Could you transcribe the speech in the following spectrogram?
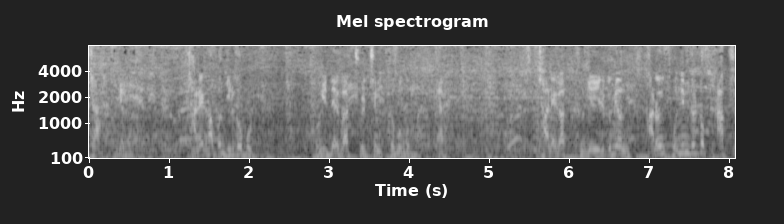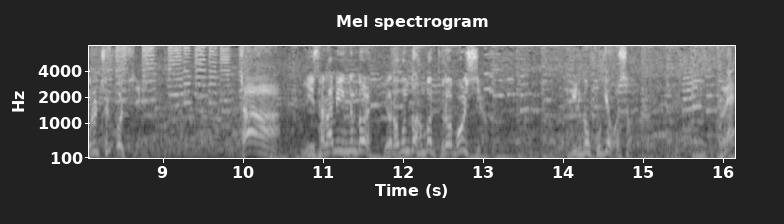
자, 여기. 자네가 한번 읽어보게. 거기 내가 줄친 그 부분 말이야. 자네가 크게 읽으면 다른 손님들도 박수를 칠 걸세. 자, 이 사람이 있는 걸 여러분도 한번 들어보시오. 읽어보게 어서. 그래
